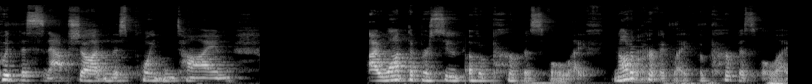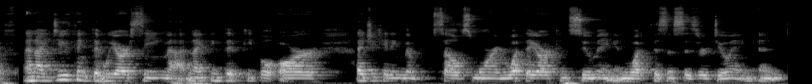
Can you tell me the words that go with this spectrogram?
put the snapshot in this point in time. I want the pursuit of a purposeful life, not a perfect life, a purposeful life. And I do think that we are seeing that. And I think that people are educating themselves more in what they are consuming and what businesses are doing. And,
